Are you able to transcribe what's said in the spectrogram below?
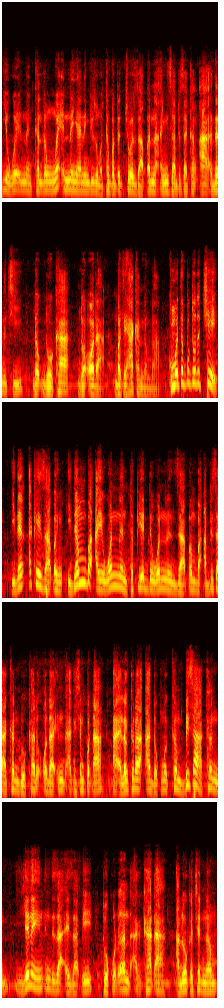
iya wayannan kallon wayannan yanan gizo mu tabbatar cewa zaɓen nan an yi sa bisa kan adalci da doka da oda. Ba ta yi hakan nan ba. Kuma ta fito da ce idan aka yi zaɓen idan ba a yi wannan tafiyar da wannan zaɓen ba a bisa kan doka da oda inda aka shimfiɗa a electoral act da kuma kan bisa kan yanayin inda za a yi zaɓe to kuɗin da aka kada a lokacin nan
